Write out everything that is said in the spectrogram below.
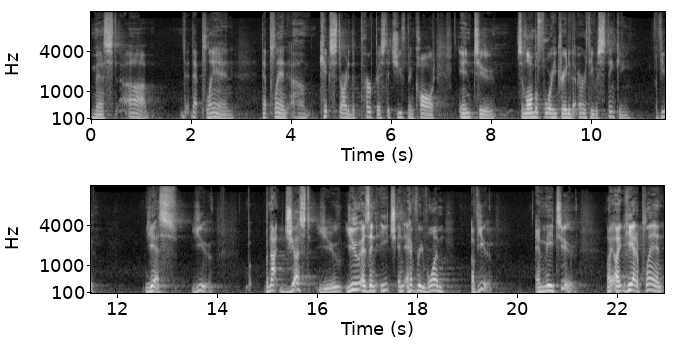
messed up. That, that plan, that plan um, kick-started the purpose that you've been called into so long before he created the earth, he was thinking of you. Yes, you, but not just you, you as in each and every one of you, and me too. Like, like, he had a plan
